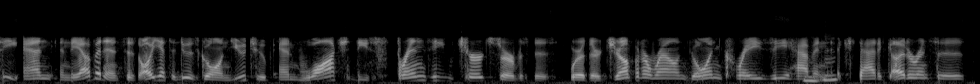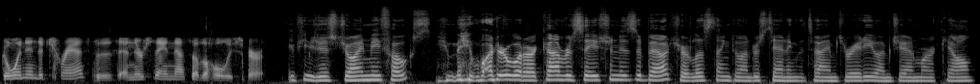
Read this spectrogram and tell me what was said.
see. And and the evidence is all you have to do is go on YouTube and watch these frenzied church services where they're jumping around, going crazy, having mm-hmm. ecstatic utterances, going into trances, and they're saying that's of the Holy Spirit. If you just join me, folks, you may wonder what our conversation is about. You're listening to Understanding the Times Radio. I'm Jan Markell.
